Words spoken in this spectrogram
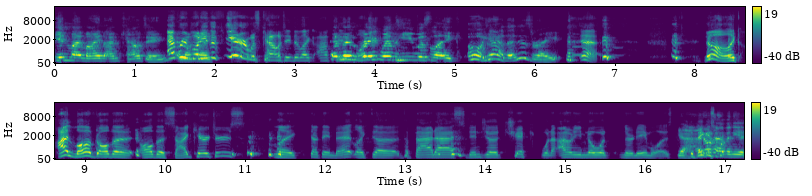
in my mind, I'm counting. Everybody like, in the theater was counting. They're like, okay, and then what? right when he was like, "Oh yeah, that is right." Yeah. no, like I loved all the all the side characters like that they met, like the the badass ninja chick. What I don't even know what their name was. Yeah, the I don't have pro- any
